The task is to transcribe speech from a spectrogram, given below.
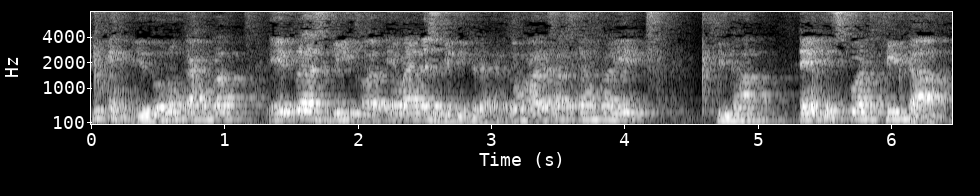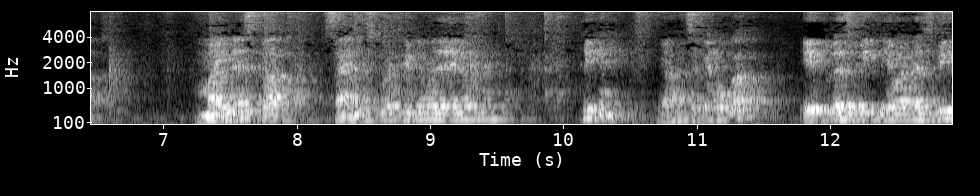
ठीक है? ये दोनों क्या होगा? A प्लस बी और a माइनस बी दिख रहा है। तो हमारे पास क्या होगा? ये सीधा टेन स्क्वायर थीटा माइनस का साइन स्क्वायर थीटा हो जाएगा ठीक है? यहाँ से क्या होगा? A plus B A minus B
